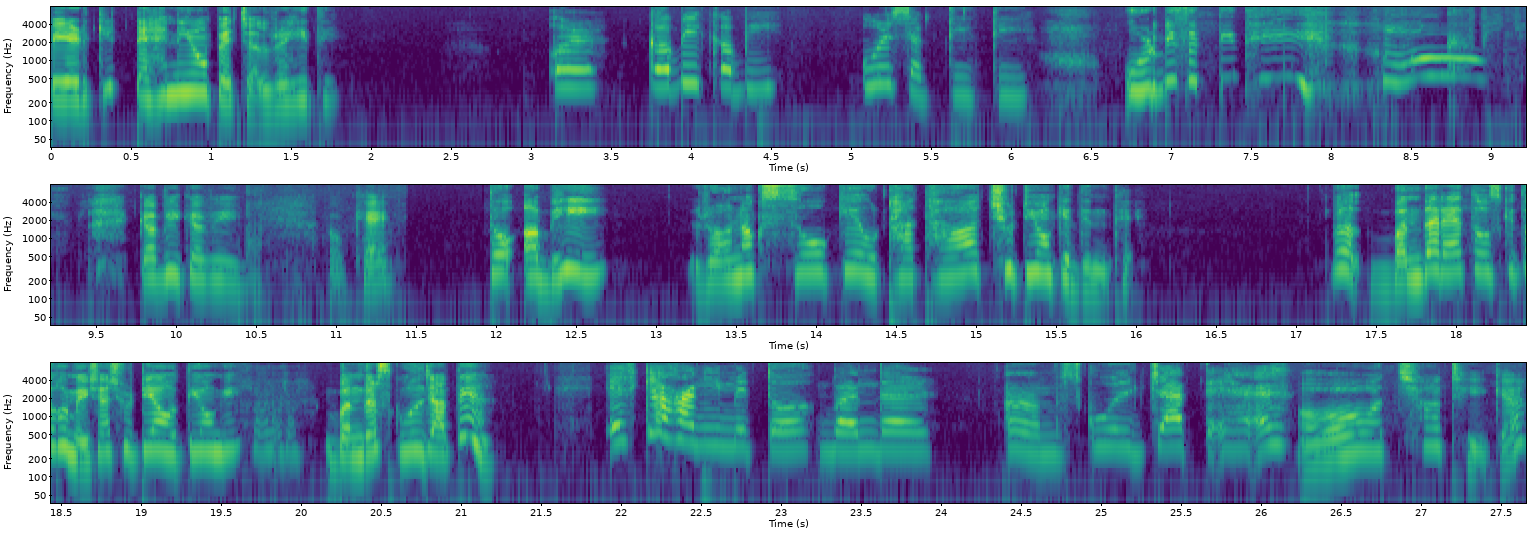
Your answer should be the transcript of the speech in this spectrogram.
पेड़ की टहनियों पे चल रही थी। और कभी कभी उड़ सकती थी। उड़ भी सकती थी। कभी कभी ओके। तो अभी रौनक सो के उठा था छुट्टियों के दिन थे। well, बंदर है तो उसकी तो हमेशा छुट्टियाँ होती होंगी। बंदर स्कूल जाते हैं? इस कहानी में तो बंदर स्कूल जाते हैं। ओह अच्छा ठीक है।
